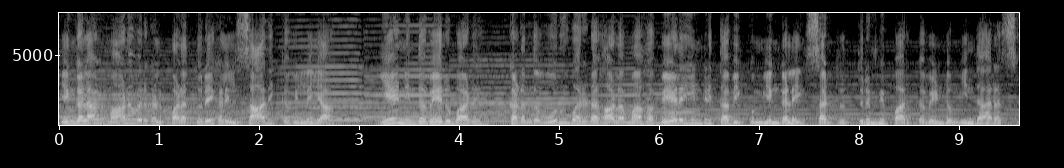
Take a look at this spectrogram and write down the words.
எங்களால் மாணவர்கள் பல துறைகளில் சாதிக்கவில்லையா? ஏன் இந்த வேறுபாடு? கடந்த ஒரு வருட காலமாக வேலையின்றி தவிக்கும் எங்களை சற்று திரும்பி பார்க்க வேண்டும் இந்த அரசு.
